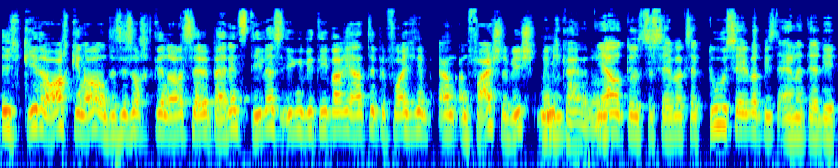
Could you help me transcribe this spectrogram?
ich gehe da auch, genau, und das ist auch genau dasselbe bei den Steelers, irgendwie die Variante, bevor ich ihn an, an falsch erwische, nehme ich keinen, oder? Ja, und du hast es selber gesagt, du selber bist einer, der die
